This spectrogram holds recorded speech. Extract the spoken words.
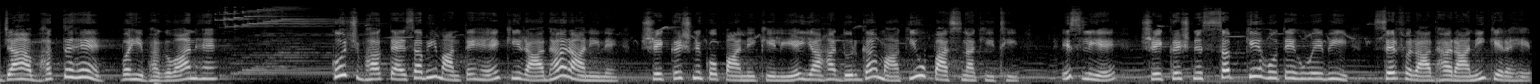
जहाँ भक्त हैं, वही भगवान हैं। कुछ भक्त ऐसा भी मानते हैं कि राधा रानी ने श्री कृष्ण को पाने के लिए यहाँ दुर्गा माँ की उपासना की थी इसलिए श्री कृष्ण सबके होते हुए भी सिर्फ़ राधा रानी के रहे।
